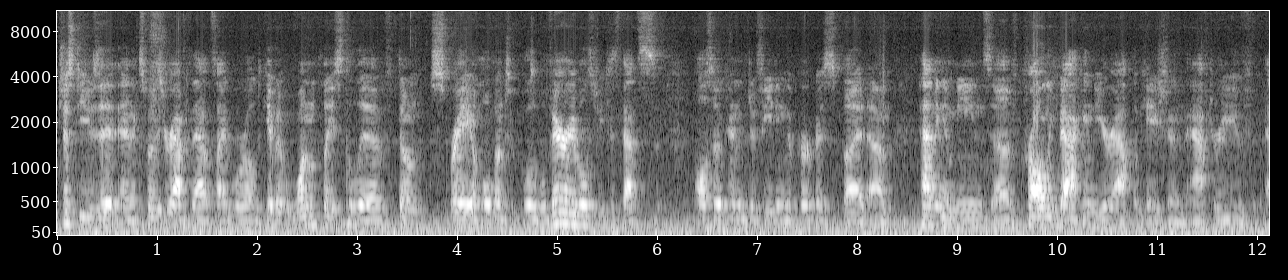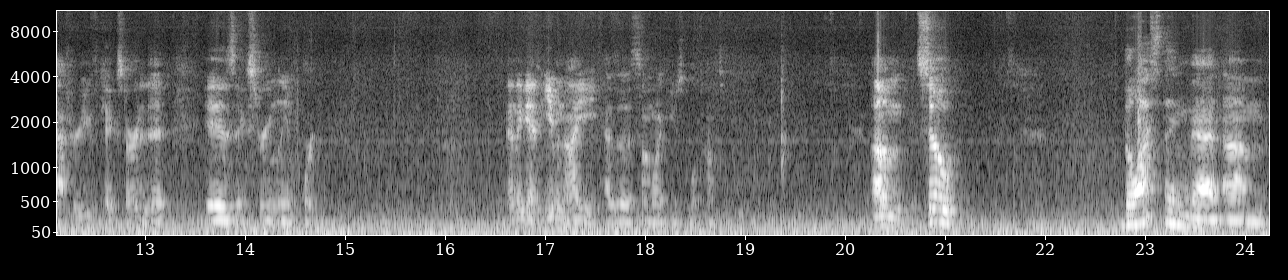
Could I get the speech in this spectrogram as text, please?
just use it and expose your app to the outside world. Give it one place to live. Don't spray a whole bunch of global variables because that's also kind of defeating the purpose. But um, having a means of crawling back into your application after you've, after you've kickstarted it is extremely important. And again, even IE has a somewhat usable console. Um, so the last thing that um,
